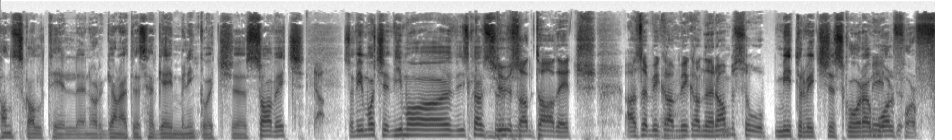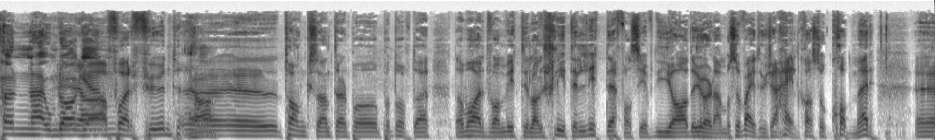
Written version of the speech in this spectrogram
han skal til Norge. Han heter Sergej Milinkovic-Savic. Ja. Så vi må ikke Vi må vi skal, Dusan Tadic. Altså, vi kan, vi kan ramse opp Mitrovic skåra Mit- mål for fun her om dagen. Ja, Farfun. Ja. Eh, tanksenteren på, på topp der. De har et vanvittig lag. Sliter litt defensivt, ja det gjør de. Og så veit du ikke helt hva som kommer. Eh,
